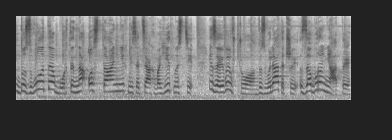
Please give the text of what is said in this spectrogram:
дозволити аборти на останніх місяцях вагітності, і заявив, що дозволяти чи забороняти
